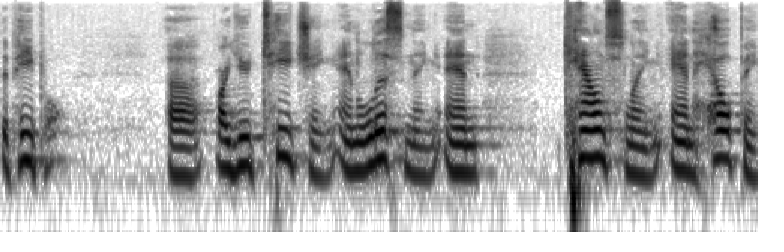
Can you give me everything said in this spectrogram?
the people? Uh, are you teaching and listening and counseling and helping.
